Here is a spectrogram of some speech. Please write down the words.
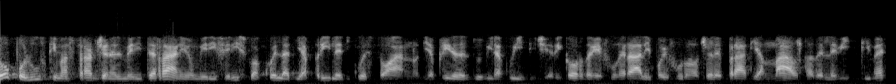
dopo l'ultima strage nel Mediterraneo, mi riferisco a quella di aprile di questo anno, di aprile del 2015, ricorda che i funerali poi furono celebrati a Malta delle vittime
